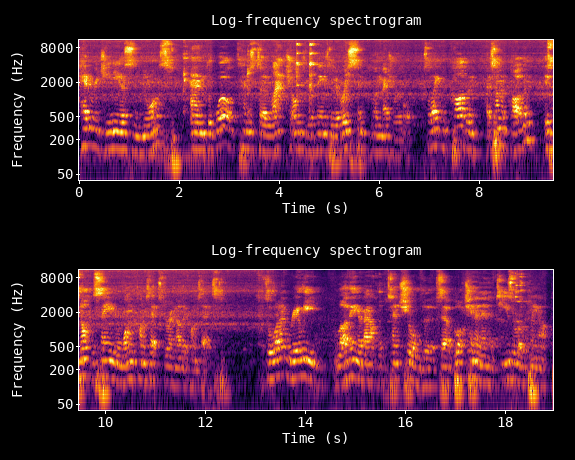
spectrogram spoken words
heterogeneous, and nuanced, and the world tends to latch onto the things that are very simple and measurable. So like with carbon, a ton of carbon is not the same in one context or another context. So what I'm really loving about the potential that uh, blockchain and NFTs are opening up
